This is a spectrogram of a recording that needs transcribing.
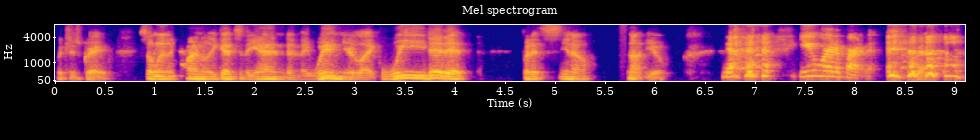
which is great so when they finally get to the end and they win you're like we did it but it's you know not you you weren't a part of it. well,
